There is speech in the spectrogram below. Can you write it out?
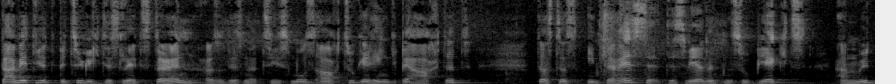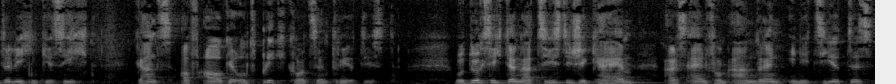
Damit wird bezüglich des Letzteren, also des Narzissmus, auch zu gering beachtet, dass das Interesse des werdenden Subjekts am mütterlichen Gesicht ganz auf Auge und Blick konzentriert ist, wodurch sich der narzisstische Keim als ein vom anderen initiiertes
